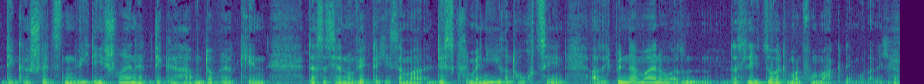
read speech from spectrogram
Dicke schwitzen wie die Schweine, Dicke haben Doppelkinn. Das ist ja nun wirklich, ich sag mal, diskriminierend hoch 10. Also ich bin der Meinung, also das Lied sollte man vom Markt nehmen, oder nicht?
